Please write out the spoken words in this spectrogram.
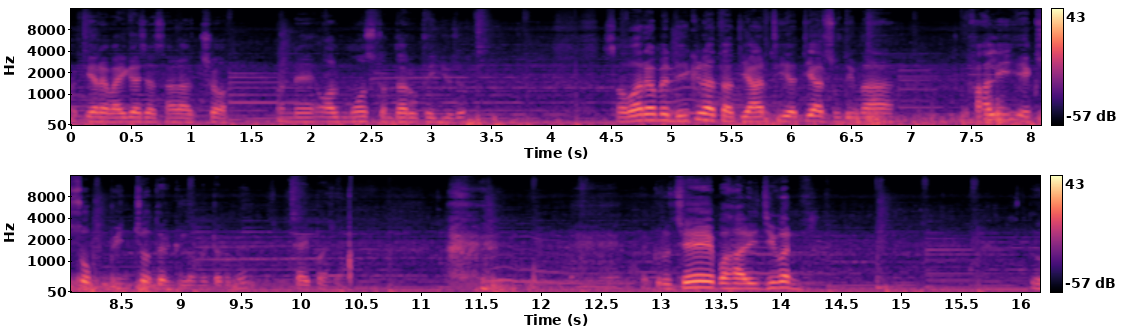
અત્યારે વાગ્યા છે સાડા છ અને ઓલમોસ્ટ અંધારું થઈ ગયું છે. સવારે અમે નીકળ્યા હતા ત્યારથી અત્યાર સુધીમાં ખાલી એકસો પંચોતેર કિલોમીટર અમે કાપ્યા છે. અઘરું છે પહાડી જીવન. તો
